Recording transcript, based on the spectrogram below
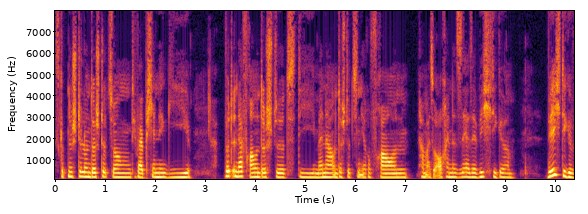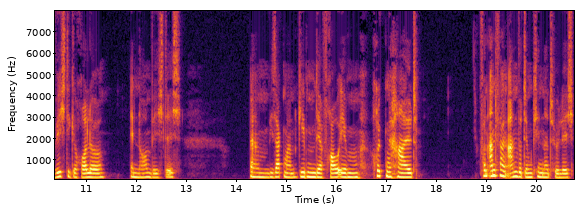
es gibt eine stille Unterstützung, die weibliche Energie wird in der Frau unterstützt, die Männer unterstützen ihre Frauen, haben also auch eine sehr, sehr wichtige wichtige, wichtige Rolle, enorm wichtig. Ähm, wie sagt man, geben der Frau eben Rückenhalt. Von Anfang an wird dem Kind natürlich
